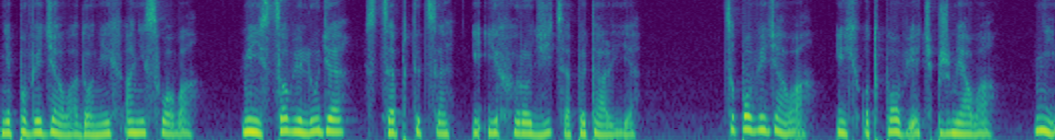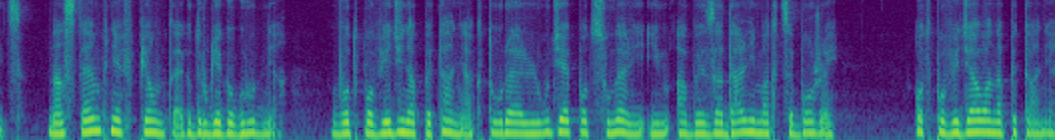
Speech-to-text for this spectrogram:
nie powiedziała do nich ani słowa. Miejscowi ludzie, sceptycy i ich rodzice pytali je, co powiedziała. Ich odpowiedź brzmiała nic. Następnie w piątek 2 grudnia, w odpowiedzi na pytania, które ludzie podsunęli im, aby zadali Matce Bożej, odpowiedziała na pytanie:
